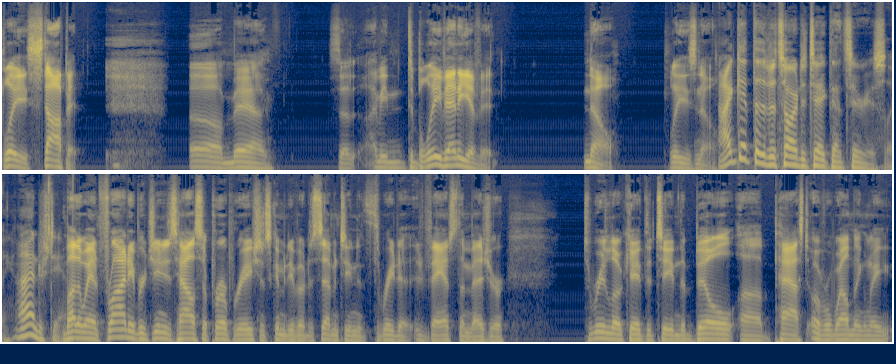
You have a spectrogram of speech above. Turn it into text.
please stop it. Oh, man. So, I mean, to believe any of it, no. Please no. I get that it's hard to take that seriously. I understand. By the way, on Friday, Virginia's House Appropriations Committee voted 17 to 3 to advance the measure to relocate the team. The bill uh, passed overwhelmingly,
